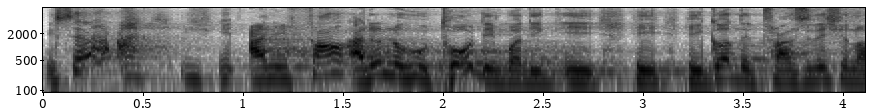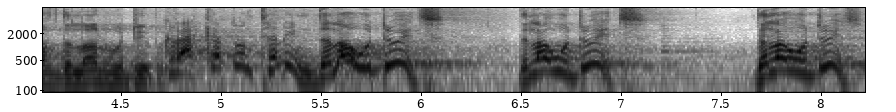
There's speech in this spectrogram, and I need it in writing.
He said, ah, I, and he found, I don't know who told him, but he, he, he got the translation of the Lord will do it. Because I kept on telling him, the Lord will do it. The Lord will do it. The Lord will do it.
